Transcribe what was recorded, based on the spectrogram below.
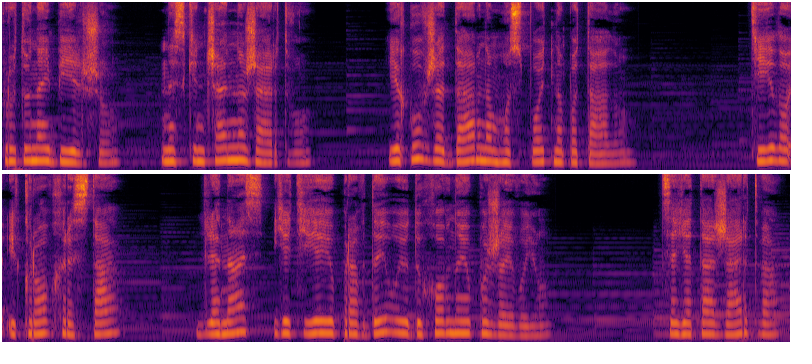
про ту найбільшу, нескінченну жертву, яку вже дав нам Господь на поталу. Тіло і кров Христа для нас є тією правдивою духовною поживою. Це є та жертва,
